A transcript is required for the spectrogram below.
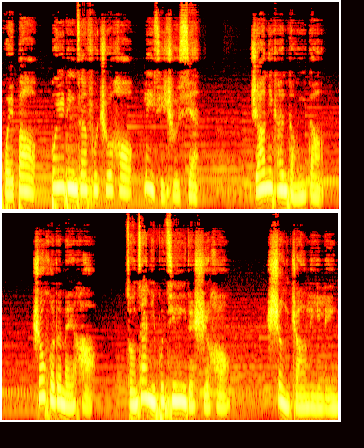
回报不一定在付出后立即出现。只要你肯等一等，生活的美好总在你不经意的时候盛装莅临。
